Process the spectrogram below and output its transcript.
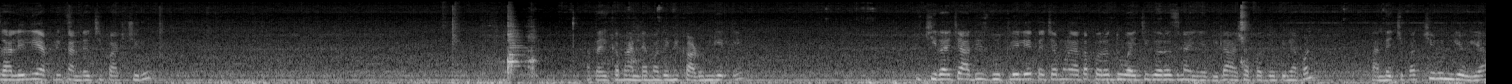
झालेली आहे आपली कांद्याची पात चिरू आता एका भांड्यामध्ये मी काढून घेते. ती चिरायच्या आधीच धुतलेली आहे त्याच्यामुळे आता परत धुवायची गरज नाही आहे तिला. अशा पद्धतीने आपण कांद्याची पात चिरून घेऊया.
